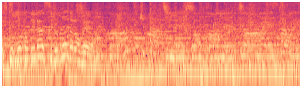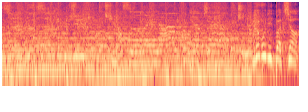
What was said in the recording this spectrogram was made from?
Ce que vous entendez là, c'est le monde à l'envers. Ne vous dites pas, tiens,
